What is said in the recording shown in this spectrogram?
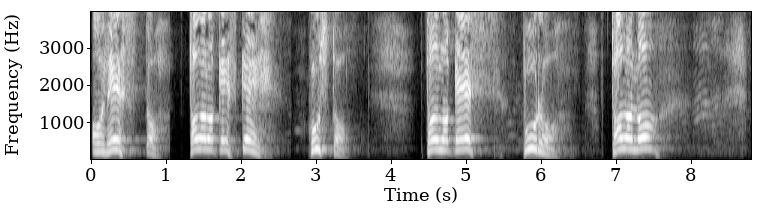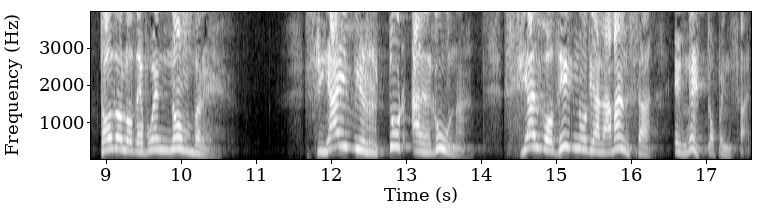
honesto. Todo lo que es que justo todo lo que es puro, todo lo, todo lo de buen nombre. Si hay virtud alguna, si algo digno de alabanza, en esto pensar.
